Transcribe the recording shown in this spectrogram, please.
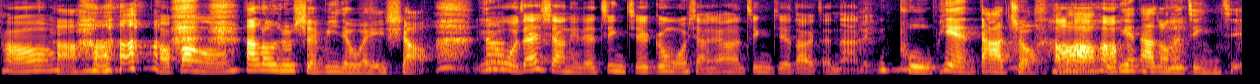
好好好棒哦！他露出神秘的微笑，因为我在想你的境界跟我想象的境界到底在哪里？普遍大众，好不好？普遍大众的境界。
